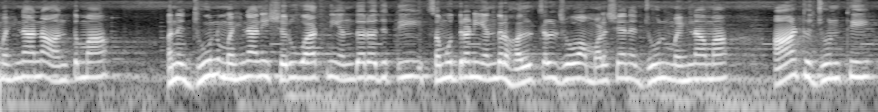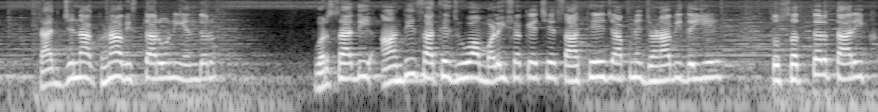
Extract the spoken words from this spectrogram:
મહિનાના અંતમાં અને જૂન મહિનાની શરૂઆતની અંદર જ તી સમુદ્રની અંદર હલચલ જોવા મળશે અને જૂન મહિનામાં આઠ જૂનથી રાજ્યના ઘણા વિસ્તારોની અંદર વરસાદી આંધી સાથે જોવા મળી શકે છે. સાથે જ આપને જણાવી દઈએ તો સત્તર તારીખ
